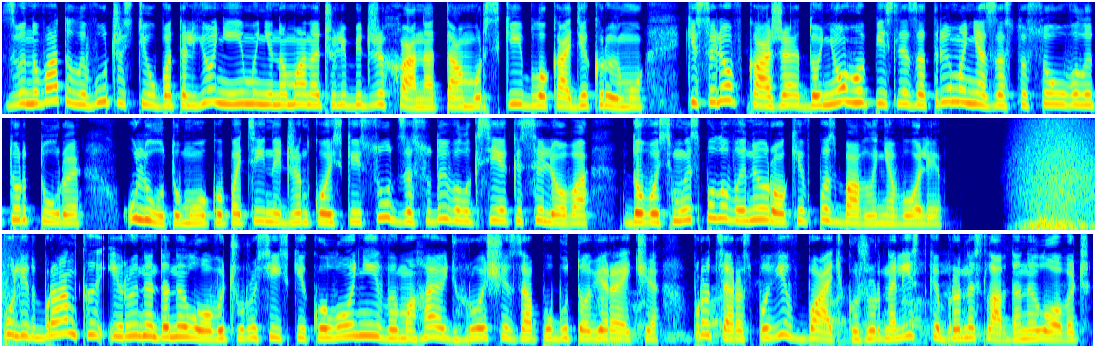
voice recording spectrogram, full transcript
Звинуватили в участі у батальйоні імені Номана Челібіджихана та морській блокаді Криму. Кисельов каже, до нього після затримання застосовували тортури. У лютому окупаційний Джанкойський суд засудив Олексія Кисельова до восьми з половиною років позбавлення волі. Політбранки Ірини Данилович у російській колонії вимагають гроші за побутові речі. Про це розповів батько журналістки Бронислав Данилович.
